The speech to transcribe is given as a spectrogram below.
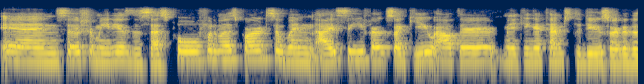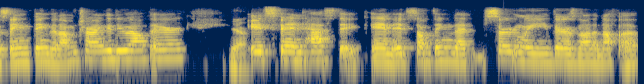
and social media is the cesspool for the most part. So when I see folks like you out there making attempts to do sort of the same thing that I'm trying to do out there, Yeah. it's fantastic. And it's something that certainly there's not enough of.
